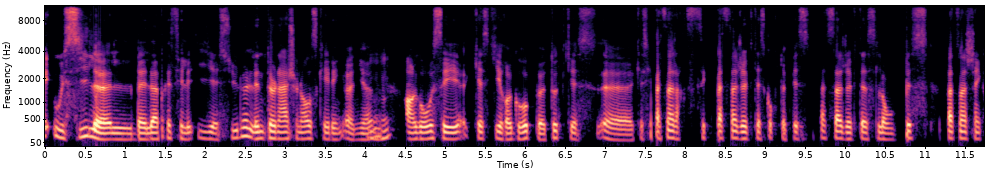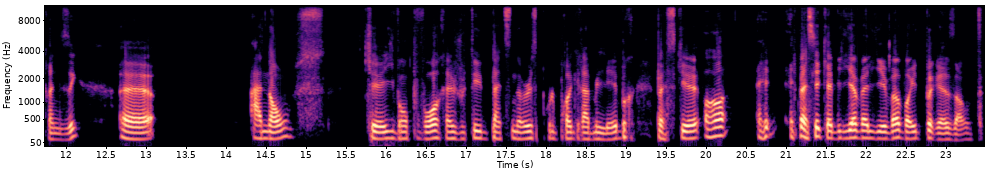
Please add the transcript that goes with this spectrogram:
Et aussi, le, ben là, après, c'est le ISU, l'International Skating Union. Mm-hmm. En gros, c'est qu'est-ce qui regroupe tout euh, qu'est-ce qui est patinage artistique, patinage de vitesse courte piste, patinage de vitesse longue piste, patinage synchronisé, euh, annonce qu'ils vont pouvoir ajouter une patineuse pour le programme libre parce que, ah, parce que Camilla Valieva va être présente.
